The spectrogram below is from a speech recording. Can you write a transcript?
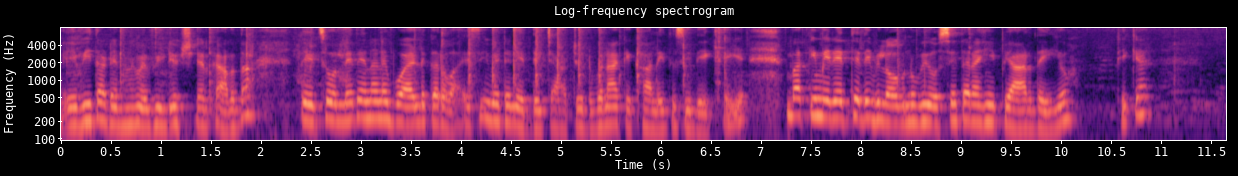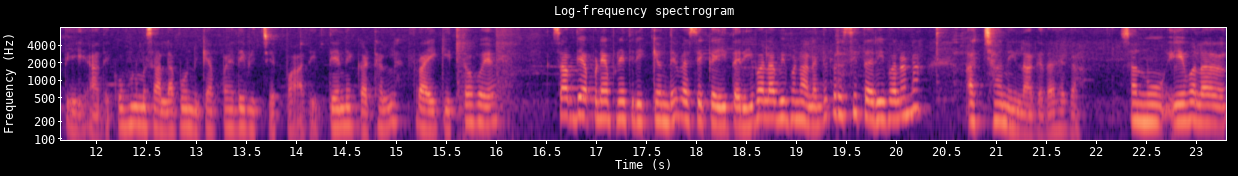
ਇਹ ਵੀ ਤੁਹਾਡੇ ਨਾਲ ਮੈਂ ਵੀਡੀਓ ਸ਼ੇਅਰ ਕਰਦਾ। ਤੇ ਛੋਲੇ ਤੇ ਇਹਨਾਂ ਨੇ ਬੋਇਲਡ ਕਰਵਾਏ ਸੀ, ਬੇਟੇ ਨੇ ਇੱਦਾਂ ਚਾਰ ਚਾਟ ਚੁੱਟ ਬਣਾ ਕੇ ਖਾ ਲਈ ਤੁਸੀਂ ਦੇਖ ਲਈਏ ਬਾਕੀ ਮੇਰੇ ਇੱਥੇ ਦੇ ਵਲੌਗ ਨੂੰ ਵੀ ਉਸੇ ਤਰ੍ਹਾਂ ਹੀ ਪਿਆਰ ਦਈਓ, ਠੀਕ ਹੈ? ਤੇ ਆ ਦੇਖੋ, ਹੁਣ ਮਸਾਲਾ ਭੁੰਨ ਕੇ ਆਪਾਂ ਇਹਦੇ ਵਿੱਚ ਪਾ ਦਿੱਤੇ ਨੇ ਕਟਹਲ ਫਰਾਈ ਕੀਤਾ ਹੋਇਆ ਸਭ ਦੇ ਆਪਣੇ ਆਪਣੇ ਤਰੀਕੇ ਹੁੰਦੇ, ਵੈਸੇ ਕਈ ਤਰੀ ਵਾਲਾ ਵੀ ਬਣਾ ਲੈਂਦੇ, ਪਰ ਅਸੀਂ ਤਰੀ ਵਾਲਾ ਨਾ ਅੱਛਾ ਨਹੀਂ ਲੱਗਦਾ ਹੈਗਾ ਸਾਨੂੰ ਇਹ ਵਾਲਾ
